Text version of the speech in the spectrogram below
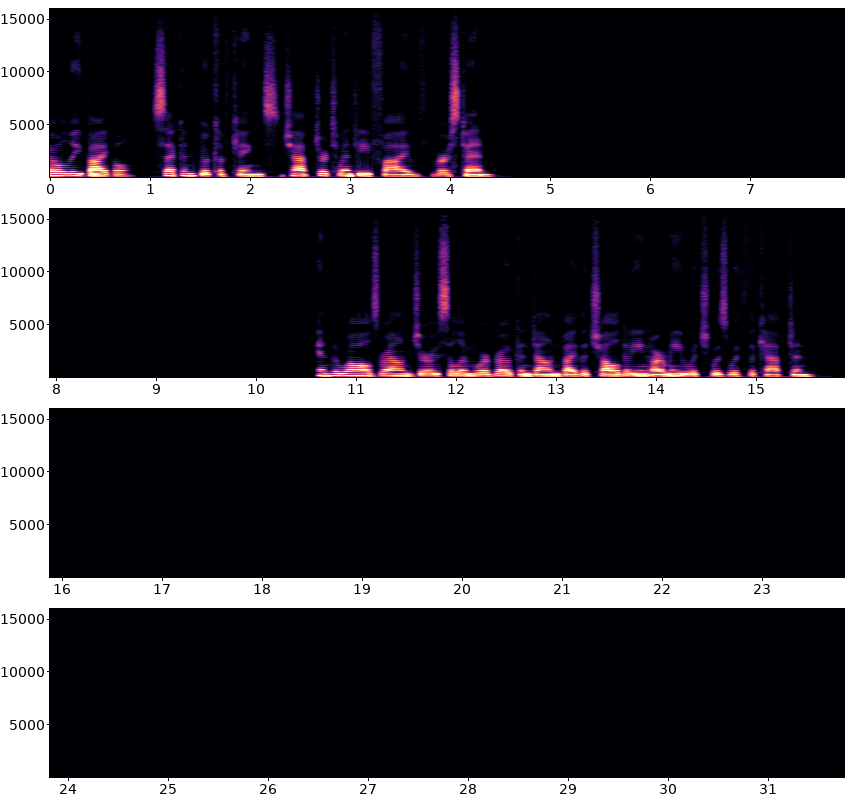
Holy Bible, Second Book of Kings, chapter 25, verse 10. And the walls round Jerusalem were broken down by the Chaldaean army which was with the captain.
